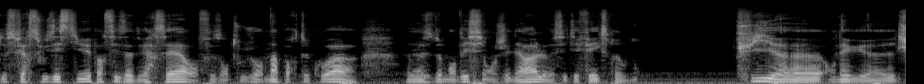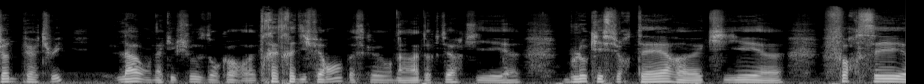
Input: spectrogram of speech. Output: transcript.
de se faire sous-estimer par ses adversaires en faisant toujours n'importe quoi, à se demander si en général c'était fait exprès ou non. Puis on a eu John Pertwee, là on a quelque chose d'encore euh, très très différent parce qu'on a un docteur qui est euh, bloqué sur Terre, euh, qui est forcé,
